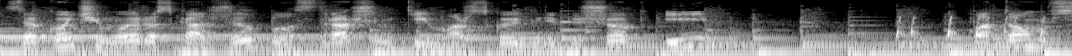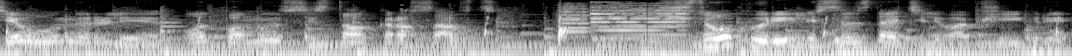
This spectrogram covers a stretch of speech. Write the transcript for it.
Закончим мой рассказ. Жил-был страшненький морской гребешок и... Потом все умерли, он помылся и стал красавцем. Что курили создатели вообще игры?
